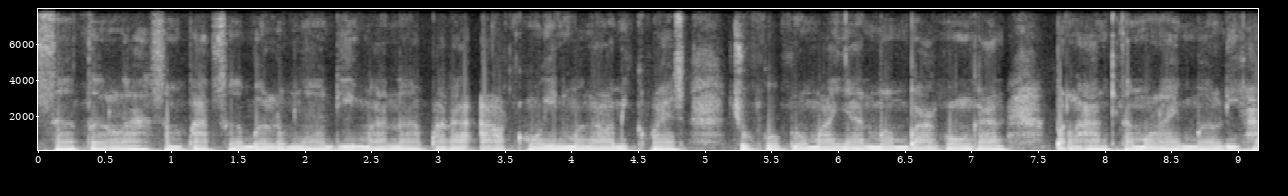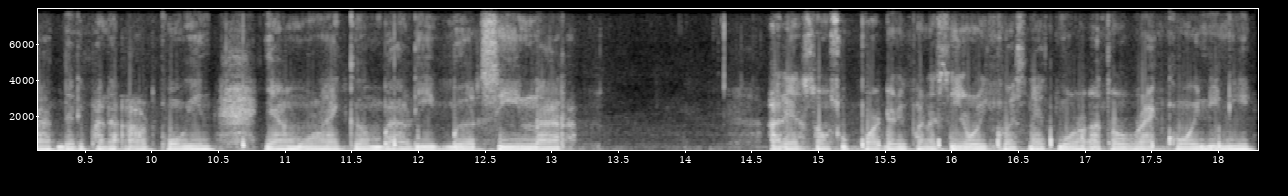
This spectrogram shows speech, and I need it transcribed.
Setelah sempat sebelumnya di mana para altcoin mengalami crash cukup lumayan membangkongkan perlahan kita mulai melihat daripada altcoin yang mulai kembali bersinar area strong support daripada si request network atau coin ini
